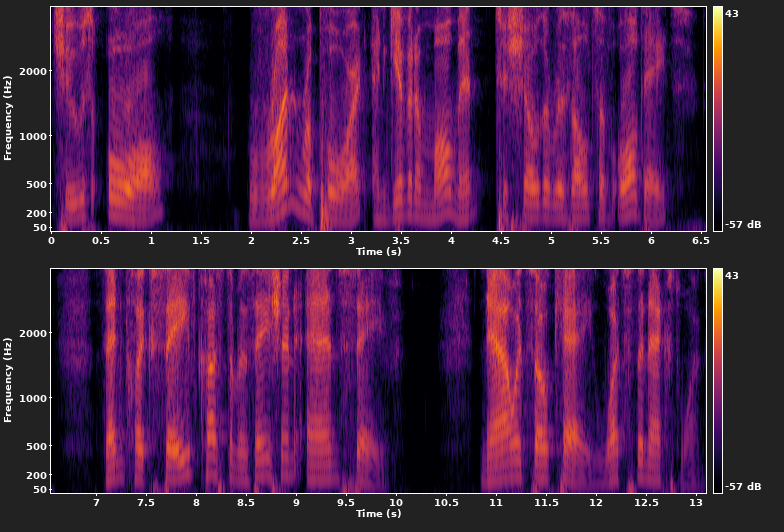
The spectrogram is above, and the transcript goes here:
Choose all. Run report and give it a moment to show the results of all dates. Then click Save Customization and Save. Now it's okay. What's the next one?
